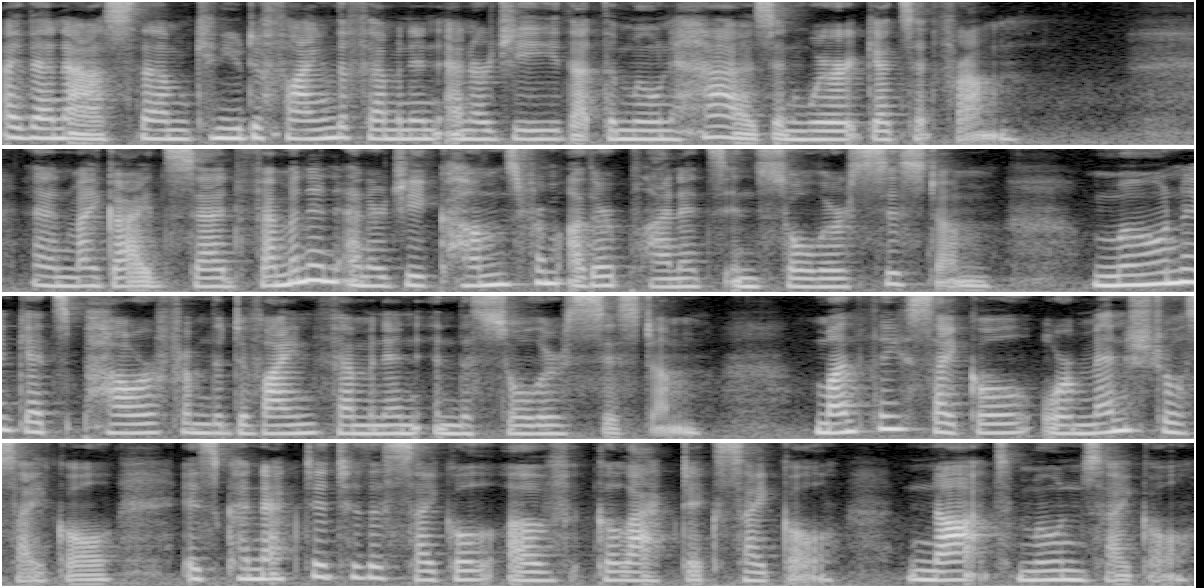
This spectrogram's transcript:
I then asked them, Can you define the feminine energy that the moon has and where it gets it from? And my guide said, Feminine energy comes from other planets in solar system. Moon gets power from the divine feminine in the solar system. Monthly cycle or menstrual cycle is connected to the cycle of galactic cycle, not moon cycle.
